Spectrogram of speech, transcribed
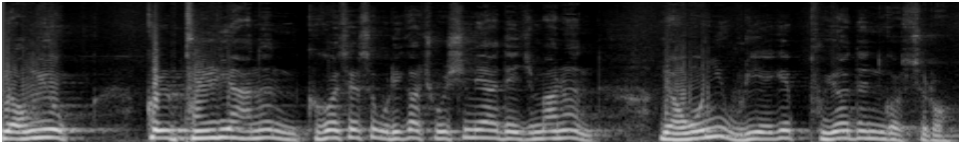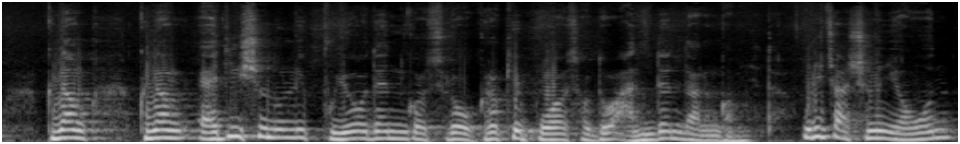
영육을 분리하는 그것에서 우리가 조심해야 되지만은 영혼이 우리에게 부여된 것으로 그냥 그냥 에디셔널리 부여된 것으로 그렇게 보아서도 안 된다는 겁니다. 우리 자신은 영혼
